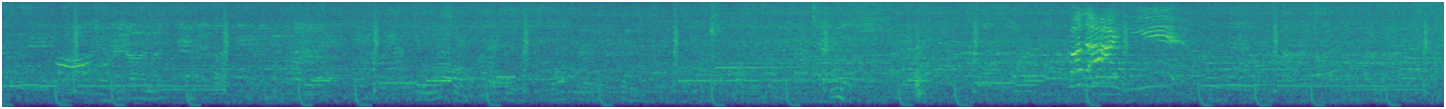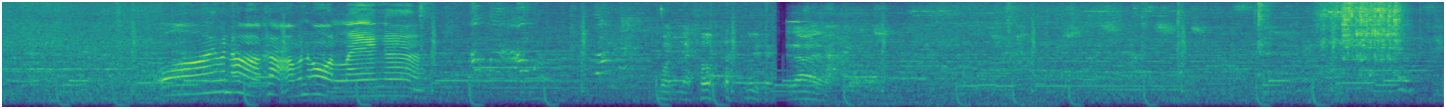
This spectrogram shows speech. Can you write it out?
ยมันอ่อนค่ะมันอ่อนแรงอะ หมดแล้วเหลือไม่ได้อะ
